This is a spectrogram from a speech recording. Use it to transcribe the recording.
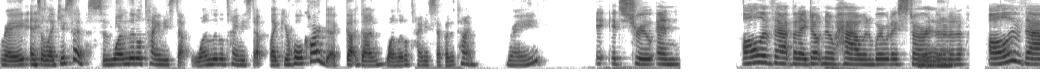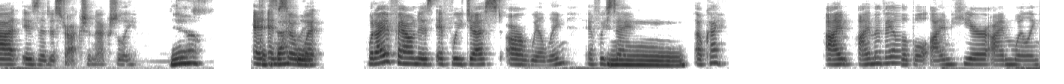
right? And so, like you said, so one little tiny step, one little tiny step, like your whole card deck got done one little tiny step at a time, right? It's true. And all of that, but I don't know how and where would I start. Yeah. Da, da, da, all of that is a distraction, actually. Yeah. And, exactly. and so what what I have found is if we just are willing, if we say, mm. okay, I'm I'm available, I'm here, I'm willing,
